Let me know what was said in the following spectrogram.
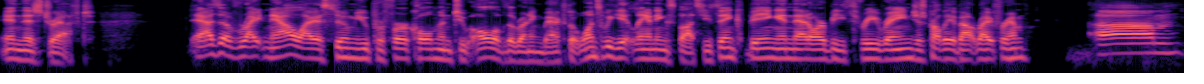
in this draft. As of right now, I assume you prefer Coleman to all of the running backs. But once we get landing spots, you think being in that RB three range is probably about right for him? Um,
